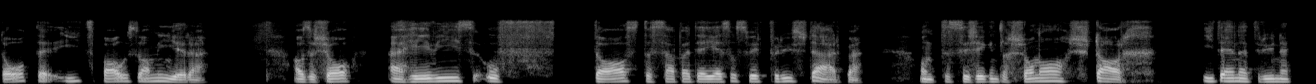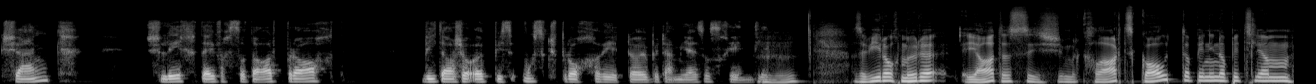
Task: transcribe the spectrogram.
Toten einzubalsamieren. Also schon ein Hinweis auf das, dass eben der Jesus wird für uns sterben. Und das ist eigentlich schon noch stark in diesen drei Geschenken schlicht einfach so dargebracht, wie da schon etwas ausgesprochen wird da über dem Jesuskind. Mhm. Also Weihrauchmürre, ja, das ist immer klar. Das Gold, da bin ich noch ein bisschen am,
